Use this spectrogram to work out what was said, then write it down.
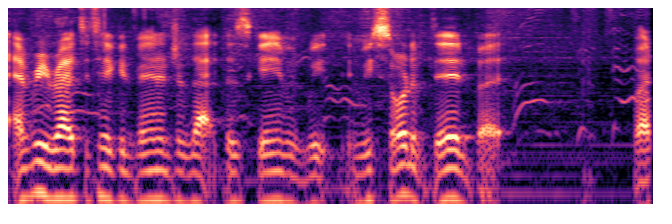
every right to take advantage of that this game, and we and we sort of did. But but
